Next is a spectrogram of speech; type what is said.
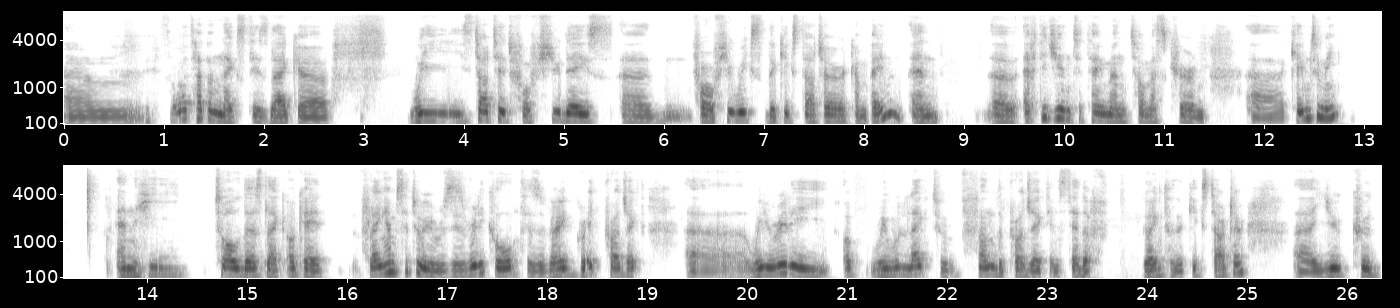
Um, so what happened next is like uh, we started for a few days, uh, for a few weeks, the Kickstarter campaign, and uh, FDG Entertainment Thomas Kern uh, came to me, and he told us like, okay, Flying Hamster 2 is really cool. It is a very great project. Uh, we really we would like to fund the project instead of going to the Kickstarter. Uh, you could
